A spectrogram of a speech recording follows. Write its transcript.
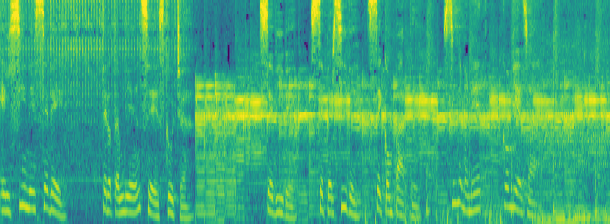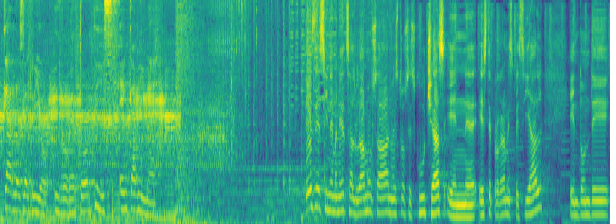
El cine se ve, pero también se escucha. Se vive, se percibe, se comparte. Cinemanet comienza. Carlos del Río y Roberto Ortiz en cabina. Desde Cinemanet saludamos a nuestros escuchas en eh, este programa especial en donde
